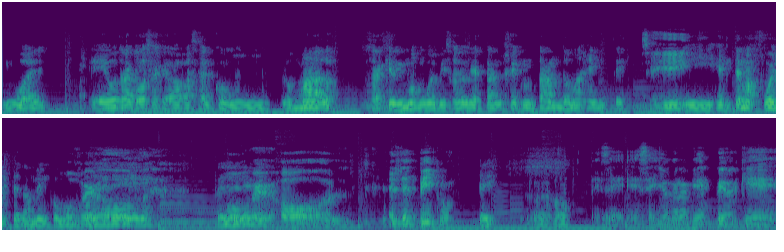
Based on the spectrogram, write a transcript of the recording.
igual. Eh, otra cosa que va a pasar con los malos. Tú sabes que vimos un episodio que están reclutando más gente Sí, y gente más fuerte también, como Overhaul. Overhaul. El del pico. sí, Overhaul. Ese, ese yo creo que es peor que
